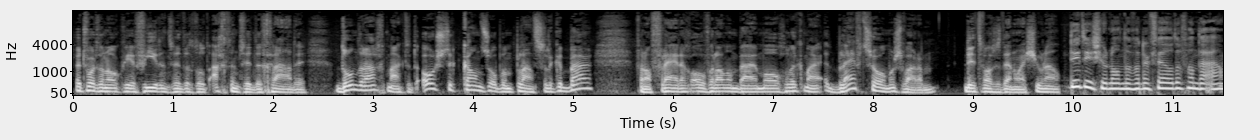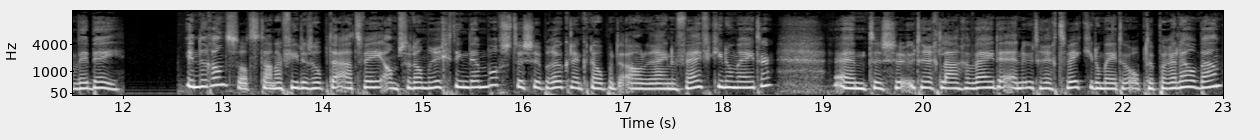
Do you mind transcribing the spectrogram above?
Het wordt dan ook weer 24 tot 28 graden. Donderdag maakt het oosten kans op een plaatselijke bui. Vanaf vrijdag overal een bui mogelijk, maar het blijft zomers warm. Dit was het NOS Journaal. Dit is Jolande van der Velde van de ANWB. In de Randstad staan er files op de A2 Amsterdam richting Den Bosch... tussen Breukelen en Knopend Oude Rijn 5 kilometer. En tussen Utrecht Lagenweide en Utrecht 2 kilometer op de parallelbaan.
